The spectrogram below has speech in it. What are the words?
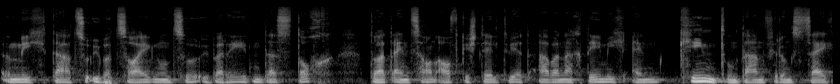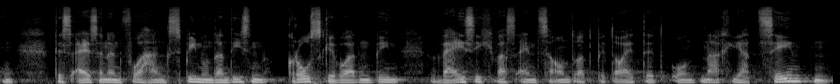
mich da zu überzeugen und zu überreden, dass doch dort ein Zaun aufgestellt wird. Aber nachdem ich ein Kind unter Anführungszeichen des eisernen Vorhangs bin und an diesem groß geworden bin, weiß ich, was ein Zaun dort bedeutet. Und nach Jahrzehnten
